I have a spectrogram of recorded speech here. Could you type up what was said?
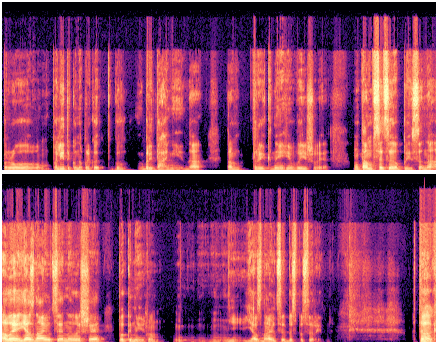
про політику, наприклад, в Британії. Да? Там три книги вийшли. Ну, там все це описано. Але я знаю це не лише по книгам. Я знаю це безпосередньо. Так,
